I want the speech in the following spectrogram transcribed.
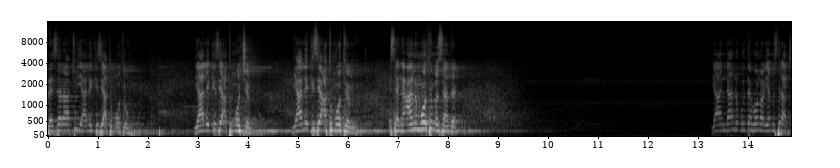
በዘራችሁ ያለ ጊዜ አትሞቱ፣ ያለ ጊዜ አትሞችም፣ ያለ ጊዜ አትሞትም። እስቲ አንሞትም በሰንደ የአንዳንድ ጉዳይ ሆኗል። የምስራች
